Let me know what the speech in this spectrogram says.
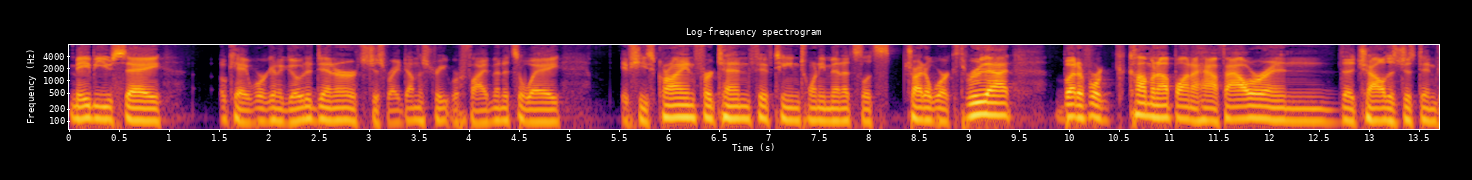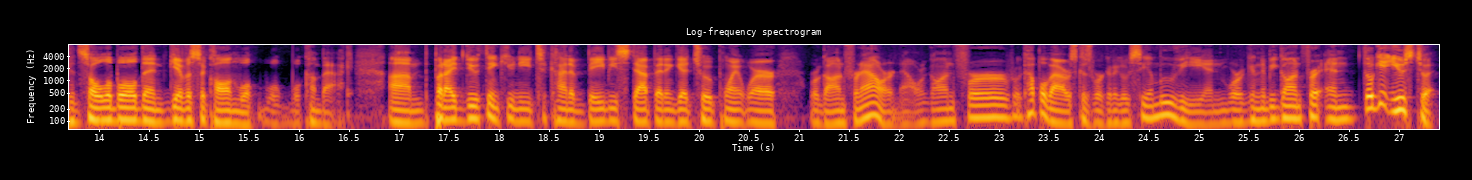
maybe you say okay we're going to go to dinner. It's just right down the street. We're five minutes away. If she's crying for 10 15 20 minutes let's try to work through that. But if we're coming up on a half hour and the child is just inconsolable, then give us a call and we'll we'll, we'll come back. Um, but I do think you need to kind of baby step it and get to a point where we're gone for an hour. Now we're gone for a couple of hours because we're going to go see a movie and we're going to be gone for. And they'll get used to it.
